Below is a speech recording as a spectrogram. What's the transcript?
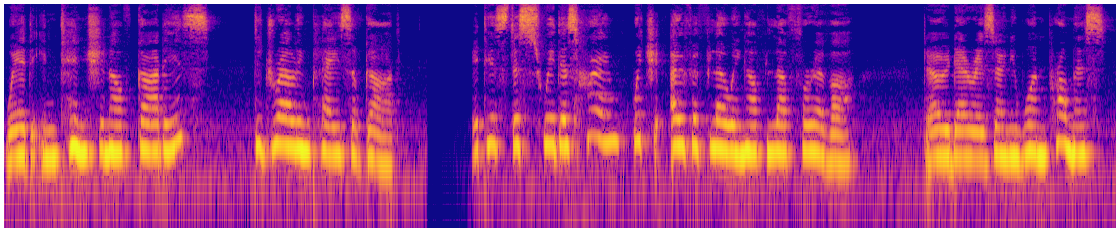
where the intention of God is, the dwelling place of God. It is the sweetest home which overflowing of love forever. Though there is only one promise,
